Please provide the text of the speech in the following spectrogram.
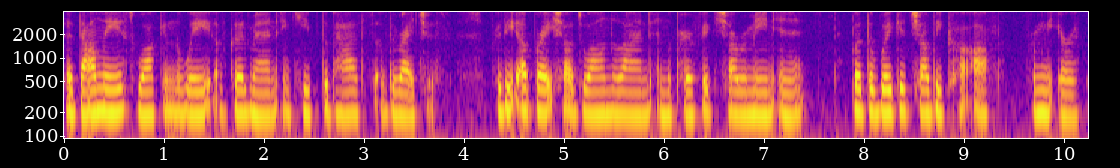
that thou mayest walk in the way of good men and keep the paths of the righteous. For the upright shall dwell in the land, and the perfect shall remain in it. But the wicked shall be cut off from the earth,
